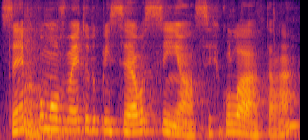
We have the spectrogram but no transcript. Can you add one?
Sempre com o movimento do pincel assim, ó, circular, tá?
